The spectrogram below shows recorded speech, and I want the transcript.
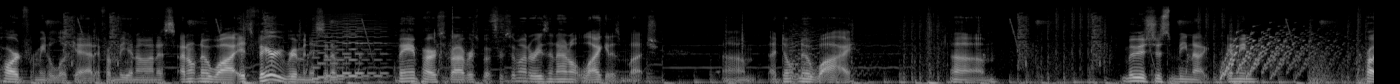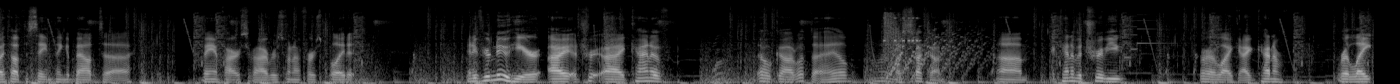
hard for me to look at, if I'm being honest. I don't know why. It's very reminiscent of Vampire Survivors, but for some odd reason, I don't like it as much. Um, I don't know why. Um, maybe it's just me not... I mean, probably thought the same thing about uh, Vampire Survivors when I first played it. And if you're new here, I I kind of... Oh god, what the hell? What am I stuck on? Um, I kind of attribute, or like, I kind of relate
